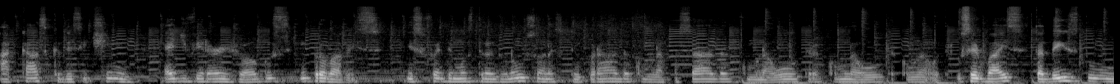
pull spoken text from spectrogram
a casca desse time é de virar jogos improváveis. Isso foi demonstrando não só nessa temporada, como na passada, como na outra, como na outra, como na outra. O Servais está desde o,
